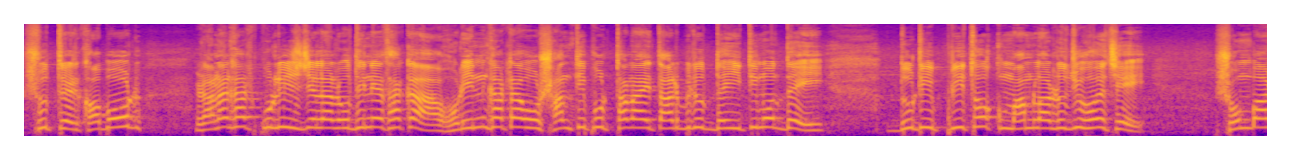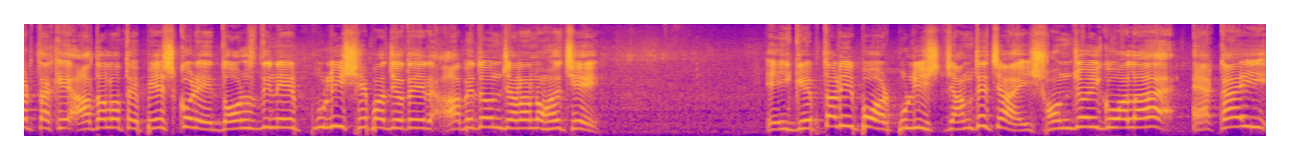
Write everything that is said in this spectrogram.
সূত্রের খবর, রানাঘাট পুলিশ জেলার অধীনে থাকা হরিণঘাটা ও শান্তিপুর থানায় তার বিরুদ্ধে ইতিমধ্যেই দুটি পৃথক মামলা রুজু হয়েছে। সোমবার তাকে আদালতে পেশ করে দশ দিনের পুলিশ হেফাজতের আবেদন জানানো হয়েছে। এই গ্রেপ্তারির পর পুলিশ জানতে চায়, সঞ্জয় গোয়ালা একাই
